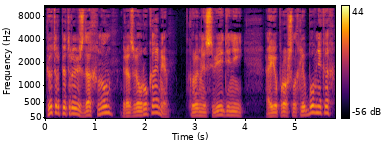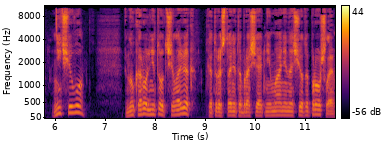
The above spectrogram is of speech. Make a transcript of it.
Петр Петрович вздохнул и развел руками. Кроме сведений о ее прошлых любовниках, ничего. Но король не тот человек, который станет обращать внимание на чье-то прошлое.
